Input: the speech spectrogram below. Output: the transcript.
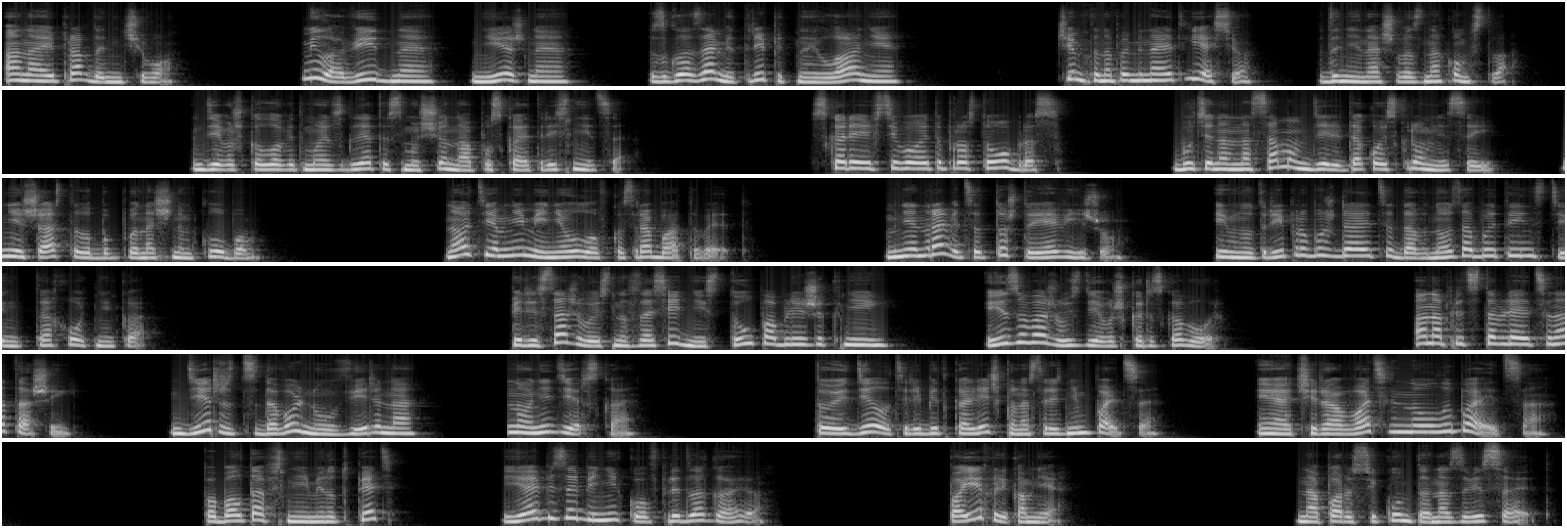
Она и правда ничего. Миловидная, нежная, с глазами трепетной лани. Чем-то напоминает Ясю в дни нашего знакомства. Девушка ловит мой взгляд и смущенно опускает ресницы. Скорее всего, это просто образ. Будь она на самом деле такой скромницей, не шастала бы по ночным клубам. Но, тем не менее, уловка срабатывает. Мне нравится то, что я вижу. И внутри пробуждается давно забытый инстинкт охотника. Пересаживаюсь на соседний стул поближе к ней и завожу с девушкой разговор. Она представляется Наташей. Держится довольно уверенно, но не дерзко. То и дело теребит колечко на среднем пальце и очаровательно улыбается. Поболтав с ней минут пять, я без обиняков предлагаю. «Поехали ко мне». На пару секунд она зависает,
